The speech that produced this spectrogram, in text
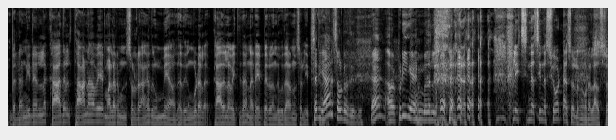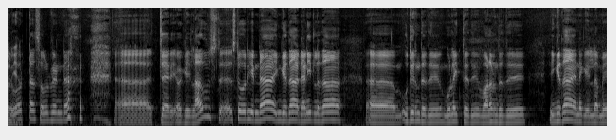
இப்போ டன்னிடனில் காதல் தானாகவே மலரும்னு சொல்கிறாங்க அது உண்மையாகுது அது உங்களோட காதலை வச்சு தான் நிறைய பேர் வந்து உதாரணம் சொல்லிட்டு சரி யார் சொல்கிறது இது? அவர் பிடிங்க முதல்ல. ப்ளீஸ் சின்ன சின்ன ஷோர்ட்டாக சொல்லுங்க உங்களோட லவ் ஸ்டோரி ஷோர்ட்டா சொல்கிறேன்டா சரி ஓகே லவ் அப்படின்னா இங்கே தான் டனியில் தான் உதிர்ந்தது முளைத்தது வளர்ந்தது. இங்கே தான் எனக்கு எல்லாமே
